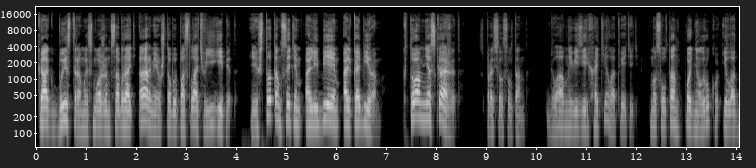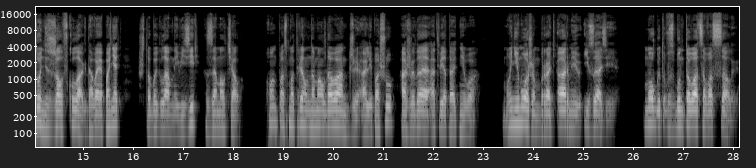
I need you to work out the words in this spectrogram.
Как быстро мы сможем собрать армию, чтобы послать в Египет? И что там с этим Алибеем Аль-Кабиром? Кто мне скажет? Спросил султан. Главный визирь хотел ответить, но султан поднял руку и ладонь сжал в кулак, давая понять, чтобы главный визирь замолчал. Он посмотрел на Молдаванджи Алипашу, ожидая ответа от него. «Мы не можем брать армию из Азии. Могут взбунтоваться вассалы.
